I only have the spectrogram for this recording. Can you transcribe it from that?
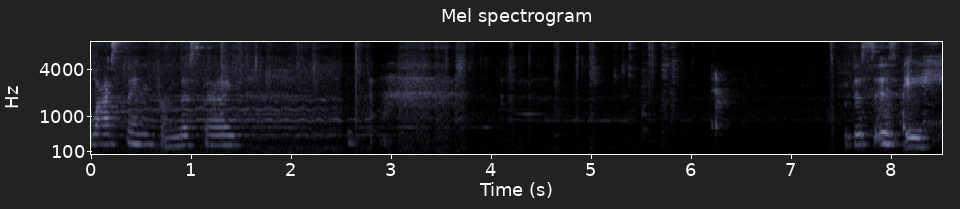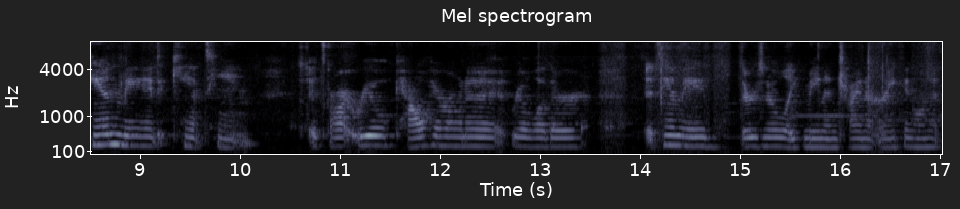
Last thing from this bag. This is a handmade canteen. It's got real cow hair on it, real leather. It's handmade. There's no like made in China or anything on it.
